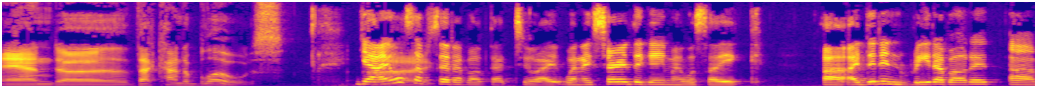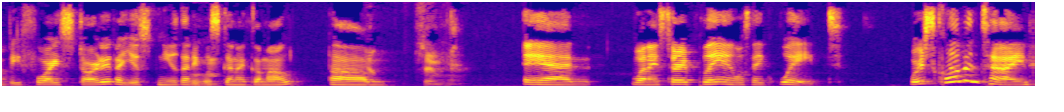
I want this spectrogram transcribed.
and uh, that kind of blows Yeah, I was Uh, upset about that too. I when I started the game, I was like, uh, I didn't read about it uh, before I started. I just knew that it was Mm-hmm. going to come out. Um, yep same here And when I started playing, I was like, wait, where's Clementine?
